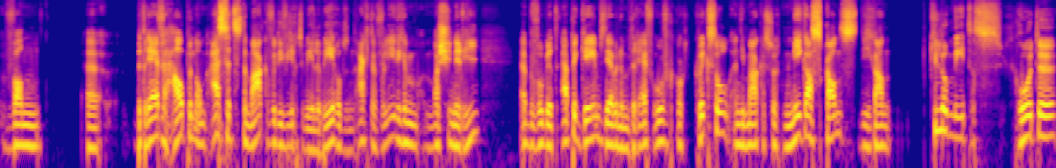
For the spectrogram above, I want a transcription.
van eh, bedrijven helpen om assets te maken voor die virtuele wereld. Een echt een volledige ma- machinerie. Eh, bijvoorbeeld Epic Games, die hebben een bedrijf overgekocht, Quixel, en die maken een soort megascans. Die gaan kilometers grote,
